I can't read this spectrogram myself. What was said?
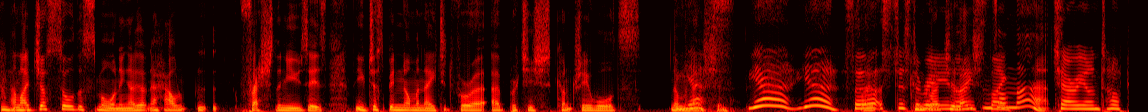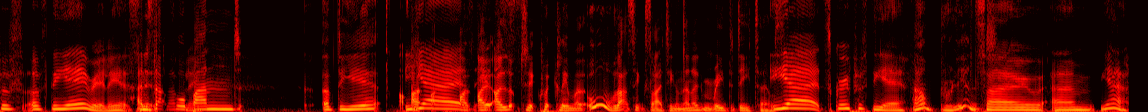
and Mhm. I just saw this morning. I don't know how fresh the news is that you've just been nominated for a, a British Country Awards nomination. Yes. Yeah, yeah. So, that's just a really nice congratulations like, on that. cherry on top of of the year. Really, it's and is it's that for band of the year? I- I- Yeah, I, I, I looked at it quickly and went, "Oh, that's exciting," and then I didn't read the details. Yeah, it's group of the year. Oh, brilliant! So um, yeah,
